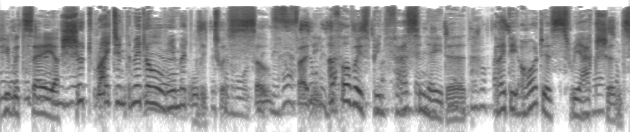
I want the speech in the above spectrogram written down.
He would say, shoot right in the middle. It was so funny. I've always been fascinated by the artist's reactions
